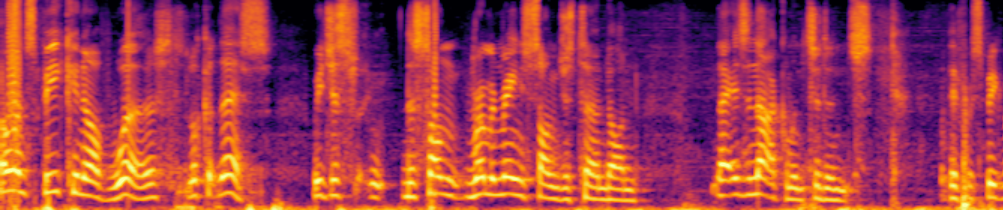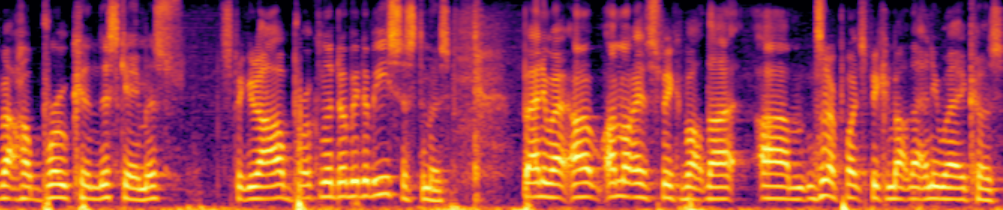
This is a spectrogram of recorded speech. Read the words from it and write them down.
Oh, and speaking of worst, look at this. We just the song Roman Reigns song just turned on. That isn't that a coincidence? If we speak about how broken this game is, speaking about how broken the WWE system is. But anyway, I, am not here to speak about that. Um, there's no point speaking about that anyway because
